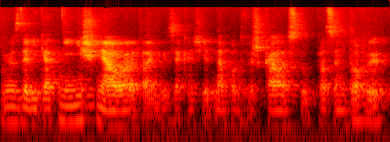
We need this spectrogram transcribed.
mówiąc delikatnie, nieśmiałe. Tak? Jest jakaś jedna podwyżka stóp procentowych,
